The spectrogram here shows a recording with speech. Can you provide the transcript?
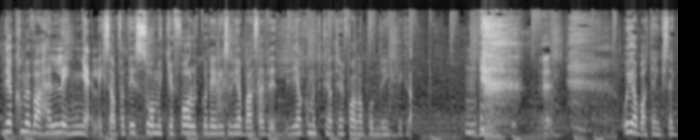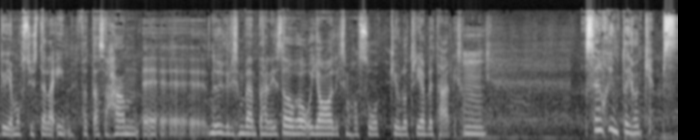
jag kommer vara här länge liksom för att det är så mycket folk och det är liksom jag bara så här, jag kommer inte kunna träffa honom på en drink liksom. Mm. och jag bara tänker så här, gud jag måste ju ställa in för att alltså han, eh, nu liksom väntar han i Soho och jag liksom har så kul och trevligt här liksom. Mm. Sen skymtar jag en keps.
